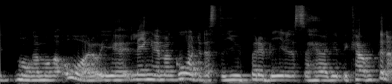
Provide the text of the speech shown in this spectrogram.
i många, många år och ju längre man går det desto djupare blir det, desto högre blir kanterna.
